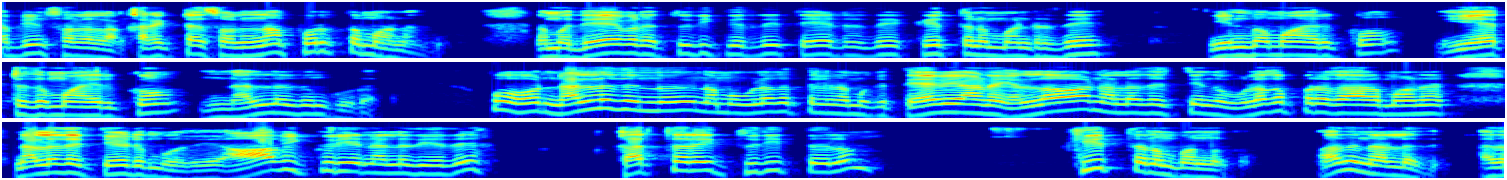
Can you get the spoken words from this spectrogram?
அப்படின்னு சொல்லலாம். கரெக்டாக சொல்லலாம் பொருத்தமானது. நம்ம தேவனை துதிக்கிறது தேடுறது கீர்த்தனம் பண்ணுறது இன்பமாக இருக்கும் ஏற்றதுமாக இருக்கும் நல்லதும் கூட. இப்போ நல்லதுன்னு நம்ம உலகத்தில் நமக்கு தேவையான எல்லா நல்லதையும் இந்த உலக பிரகாரமான நல்லதை தேடும்போது ஆவிக்குரிய நல்லது எது? கர்த்தரை துதித்தலும் கீர்த்தனம் பண்ணுது. அது நல்லது. அது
